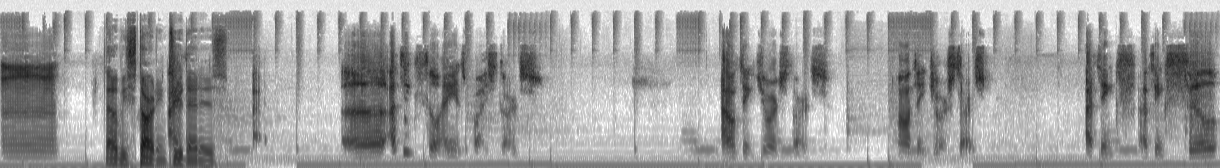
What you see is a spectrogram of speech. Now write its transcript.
Mm, That'll be starting too. I- that is. uh, I think Phil Haynes probably starts. I don't think George starts. I don't think George starts. I think I think Phil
